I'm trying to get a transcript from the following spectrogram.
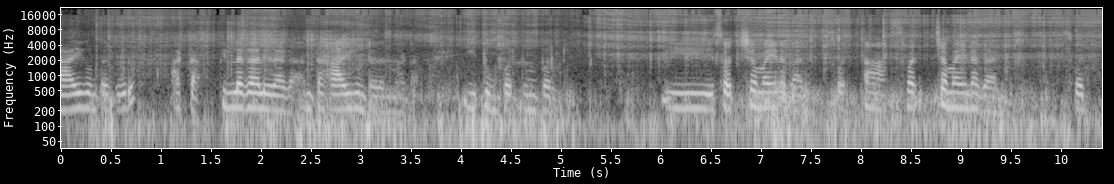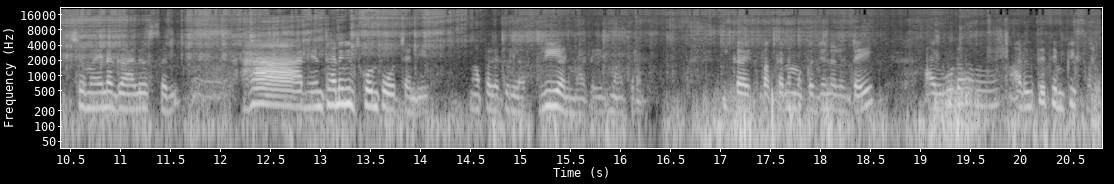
హాయిగా ఉంటుంది చూడు. అట్ట పిల్లగాలి లాగా అంత హాయిగా ఉంటుంది అనమాట ఈ తుంపర్ తుంపర్కి. ఈ స్వచ్ఛమైన గాలి. స్వచ్ఛమైన గాలి. స్వచ్ఛమైన గాలి వస్తుంది. హా నేను తనిపించుకొని పోవచ్చండి. మా పల్లెటూరులో ఫ్రీ అనమాట ఇది మాత్రం. ఇంకా పక్కన మొక్కజొన్నలు ఉంటాయి. అవి కూడా అడిగితే తెంపిస్తారు.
